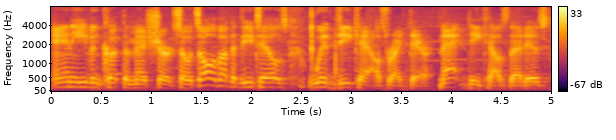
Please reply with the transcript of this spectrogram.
and he even cut the mesh shirt, so it's all about the details with decals right there. Mac decals, that is,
